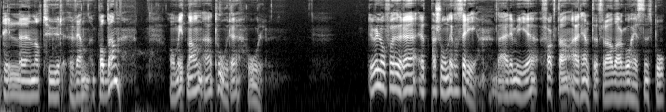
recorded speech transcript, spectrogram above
Lytter til eh, Naturvennpodden, og mitt navn er Tore Hoel. Du vil nå få høre et personlig kåseri, der mye fakta er hentet fra Dag O. Hessens bok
